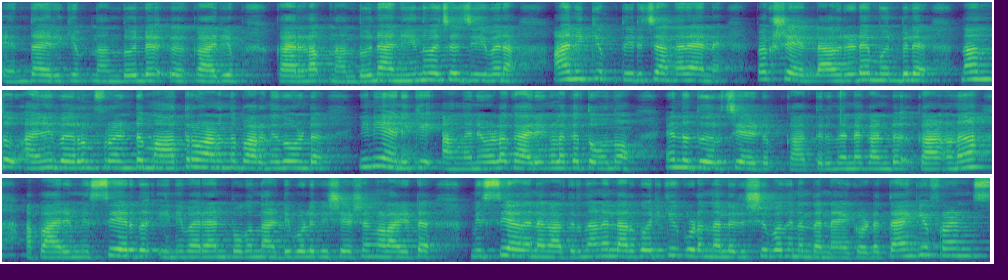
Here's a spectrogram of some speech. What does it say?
എന്തായിരിക്കും നന്ദുവിന്റെ കാര്യം? കാരണം നന്ദുവിന് അനിയെന്ന് വെച്ച ജീവന. അനിക്കും തിരിച്ചങ്ങനെ തന്നെ. പക്ഷേ എല്ലാവരുടെയും മുൻപിൽ നന്ദു അനി വെറും ഫ്രണ്ട് മാത്രമാണെന്ന് പറഞ്ഞതുകൊണ്ട് ഇനി എനിക്ക് അങ്ങനെയുള്ള കാര്യങ്ങളൊക്കെ തോന്നോ എന്ന് തീർച്ചയായിട്ടും കാത്തിരുന്ന് തന്നെ കണ്ട് കാണുക. അപ്പോൾ ആരും മിസ് ചെയ്യരുത്. ഇനി വരാൻ പോകുന്ന അടിപൊളി വിശേഷങ്ങളായിട്ട് മിസ് ചെയ്യാതെ തന്നെ കാത്തിരുന്നാണ്. എല്ലാവർക്കും ഒരിക്കൽ കൂടെ നല്ലൊരു ശുഭദിനം തന്നെ ആയിക്കോട്ടെ. താങ്ക് ഫ്രണ്ട്സ്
